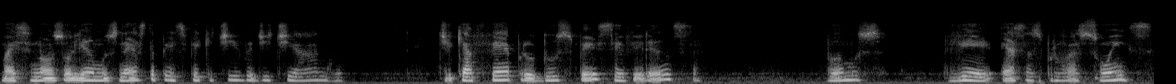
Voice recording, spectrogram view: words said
Mas se nós olhamos nesta perspectiva de Tiago, de que a fé produz perseverança, vamos ver essas provações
